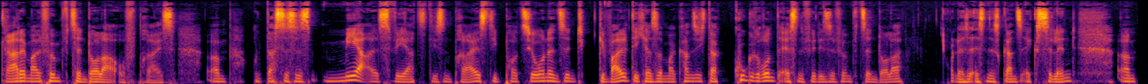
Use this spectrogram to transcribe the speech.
gerade mal 15 Dollar Aufpreis. Ähm, und das ist es mehr als wert, diesen Preis. Die Portionen sind gewaltig, also man kann sich da kugelrund essen für diese 15 Dollar. Und das Essen ist ganz exzellent. Ähm,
